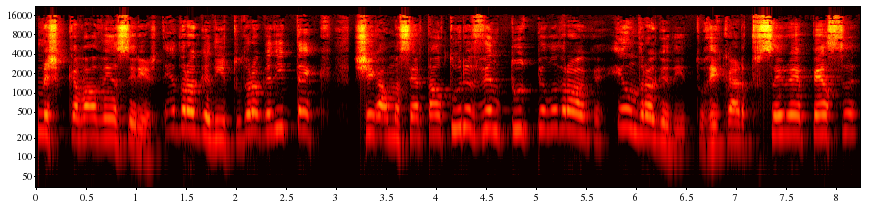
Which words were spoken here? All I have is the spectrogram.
Mas que cavalo vem a ser este? É drogadito. O drogadito é que chega a uma certa altura, vende tudo pela droga. É um drogadito. O Ricardo III é a peça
